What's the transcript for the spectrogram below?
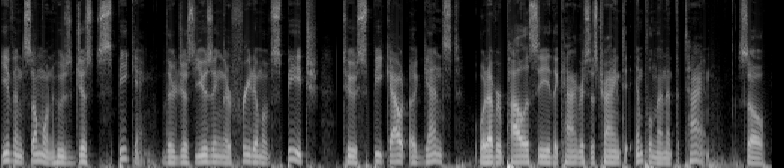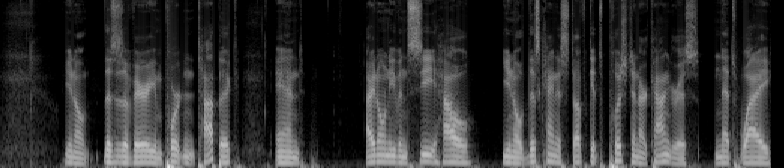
Even someone who's just speaking. They're just using their freedom of speech to speak out against whatever policy the Congress is trying to implement at the time. So, you know, this is a very important topic, and I don't even see how, you know, this kind of stuff gets pushed in our Congress, and that's why,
